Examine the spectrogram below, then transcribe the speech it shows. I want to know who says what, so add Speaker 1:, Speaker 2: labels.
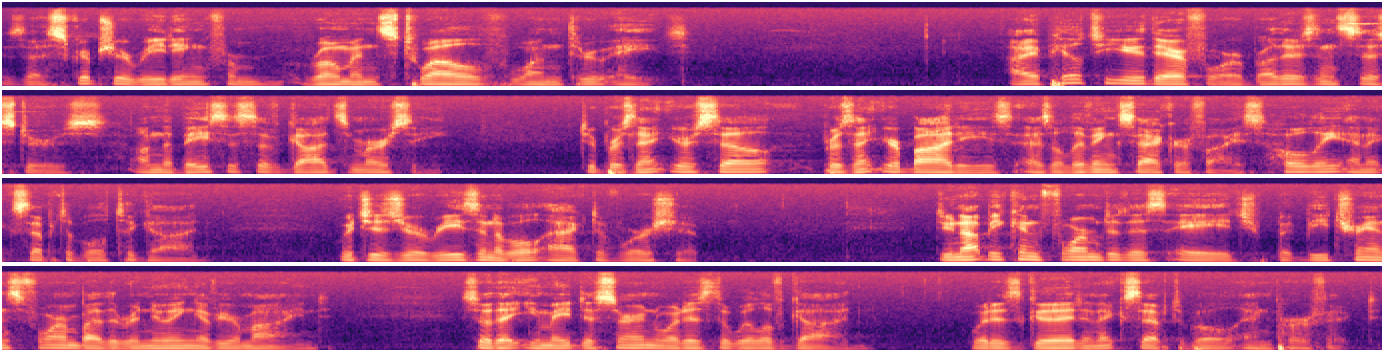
Speaker 1: is a scripture reading from Romans 12, 1 through 8. I appeal to you, therefore, brothers and sisters, on the basis of God's mercy, to present, yourself, present your bodies as a living sacrifice, holy and acceptable to God, which is your reasonable act of worship. Do not be conformed to this age, but be transformed by the renewing of your mind, so that you may discern what is the will of God, what is good and acceptable and perfect.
